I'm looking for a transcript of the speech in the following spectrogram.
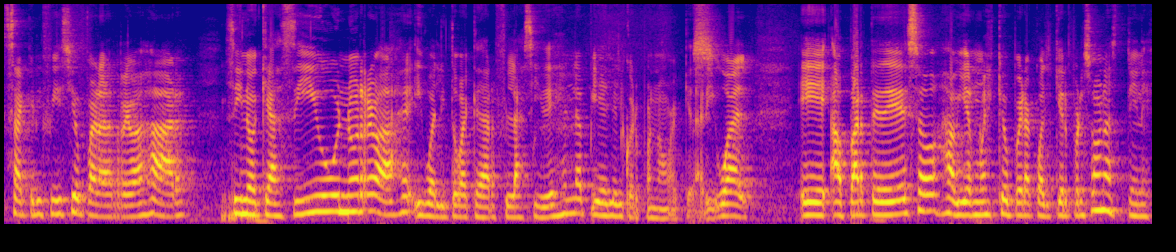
sacrificio para rebajar, sino que así uno rebaje, igualito va a quedar flacidez en la piel y el cuerpo no va a quedar igual. Eh, aparte de eso, Javier no es que opera cualquier persona, tiene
